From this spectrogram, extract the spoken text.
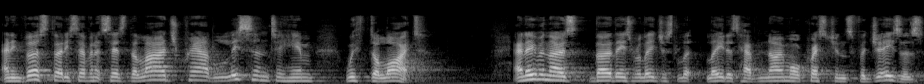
And in verse 37 it says, The large crowd listened to him with delight. And even those, though these religious leaders have no more questions for Jesus,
